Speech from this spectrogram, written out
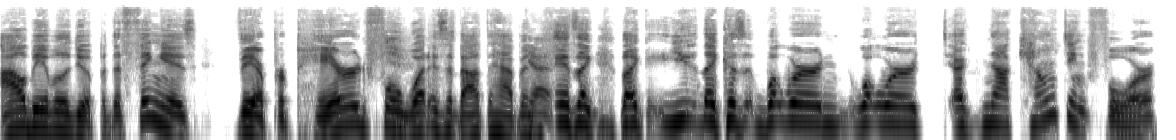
I'll be able to do it. But the thing is, they are prepared for what is about to happen. Yes. It's like like you like because what we're what we're uh, not counting for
